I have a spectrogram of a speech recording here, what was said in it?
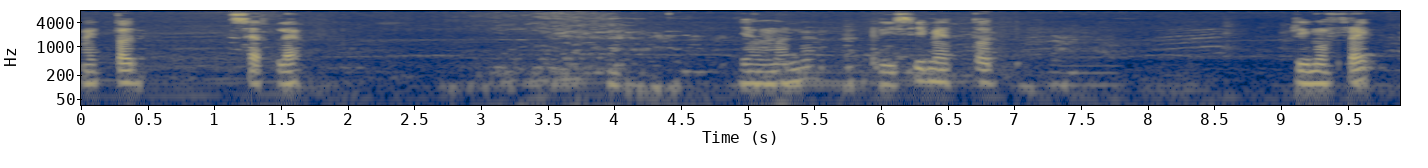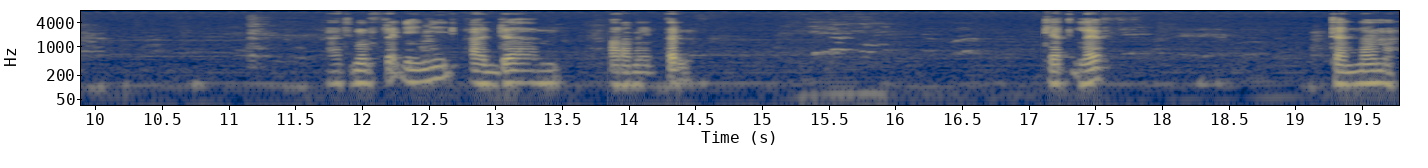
method set left nah, yang mana berisi metode remove flag nah, remove flag ini ada parameter get left dan nama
